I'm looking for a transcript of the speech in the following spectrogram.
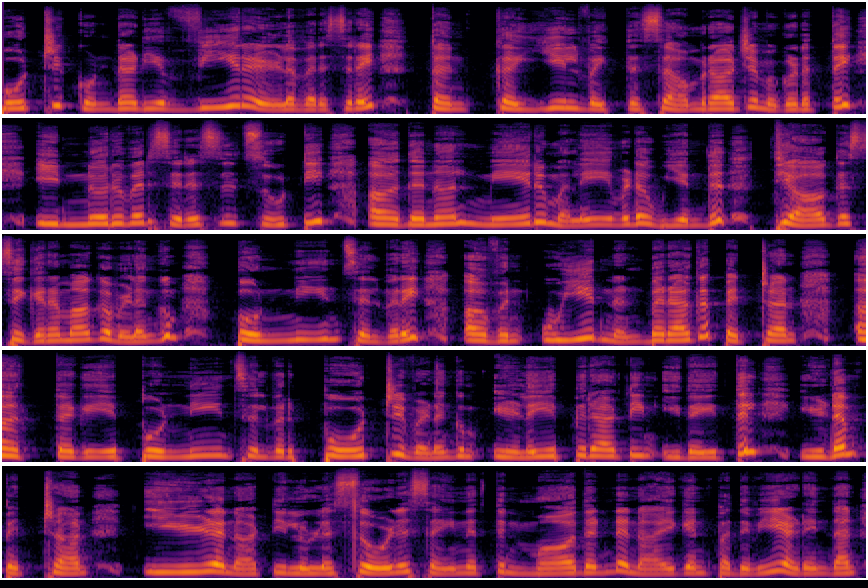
போற்றி கொண்டாடிய வீர இளவரசரை தன் கையில் வைத்த சாம்ராஜ்ய முகுடத்தை இன்னொருவர் சிரசில் சூட்டி அதனால் மேருமலையை விட உயர்ந்து தியாக சிகரமாக விளங்கும் பொன்னியின் செல்வரை அவன் உயிர் நண்பராக பெற்றான். அத்தகைய பொன்னியின் செல்வர் போற்றி வணங்கும் இளைய பிராட்டின் இதயத்தில் இடம் பெற்றான். ஈழ நாட்டில் உள்ள சோழ சைனத்தின் மாதண்ட நாயகன் பதவியை அடைந்தான்.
